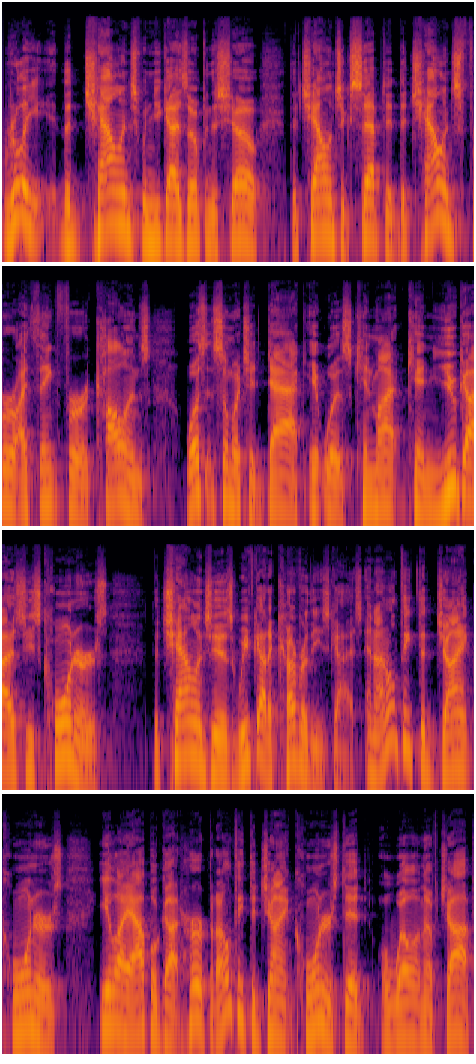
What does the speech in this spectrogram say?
Really, the challenge when you guys opened the show, the challenge accepted. The challenge for I think for Collins wasn't so much a Dak. It was can my can you guys these corners The challenge is we've got to cover these guys. And I don't think the giant corners, Eli Apple got hurt, but I don't think the giant corners did a well enough job.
